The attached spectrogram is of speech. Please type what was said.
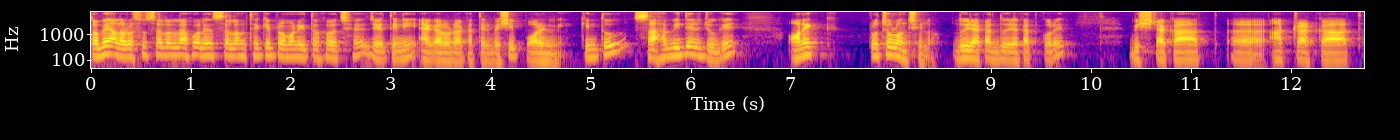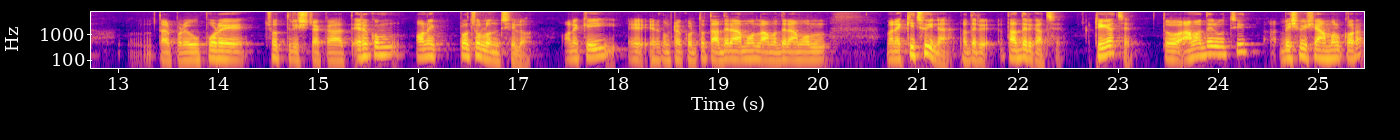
তবে আল্লাহ রসুল সাল্লাহ আলহিসাল্লাম থেকে প্রমাণিত হয়েছে যে তিনি এগারো রাকাতের বেশি পড়েননি। কিন্তু সাহাবিদের যুগে অনেক প্রচলন ছিল। দুই রাকাত দুই রাকাত করে। বিশ রাকাত আট রাকাত তারপরে উপরে ছত্রিশ টাকা, এরকম অনেক প্রচলন ছিল। অনেকেই এরকমটা করতো। তাদের আমল, আমাদের আমল মানে কিছুই না তাদের তাদের কাছে। ঠিক আছে? তো আমাদের উচিত বেশি বেশি আমল করা।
